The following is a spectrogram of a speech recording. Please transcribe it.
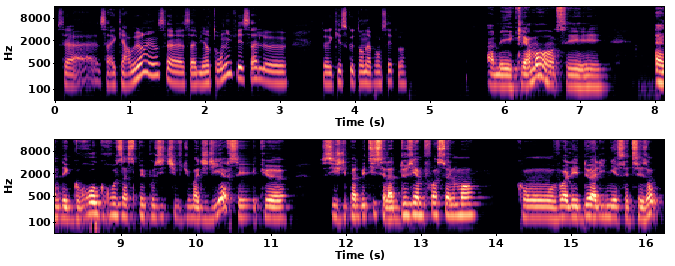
ça ça a carburé, hein, ça ça a bien tourné, fait ça le qu'est-ce que t'en as pensé toi? Ah mais clairement hein, c'est un des gros gros aspects positifs du match d'hier, c'est que si je dis pas de bêtises, c'est la deuxième fois seulement qu'on voit les deux alignés cette saison.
